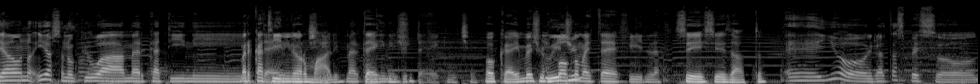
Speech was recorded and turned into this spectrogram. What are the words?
Siamo- io sono più a mercatini Mercatini tecnici, normali, mercatini tecnici. più tecnici. Ok, invece Un Luigi? po' come te, Phil. Sì, sì, esatto. E io in realtà spesso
